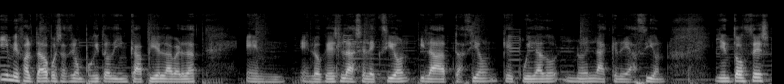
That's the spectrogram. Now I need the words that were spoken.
Y me faltaba pues hacer un poquito de hincapié, la verdad, en, lo que es la selección y la adaptación, que cuidado, no en la creación. Y entonces,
